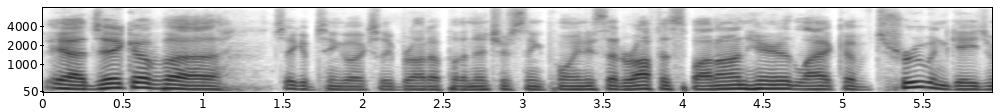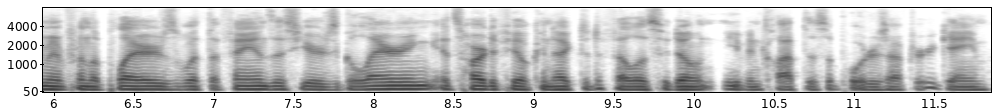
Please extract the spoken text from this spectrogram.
Yeah, Jacob. Uh, Jacob Tingle actually brought up an interesting point. He said Rafa's spot on here. Lack of true engagement from the players with the fans this year is glaring. It's hard to feel connected to fellows who don't even clap the supporters after a game.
